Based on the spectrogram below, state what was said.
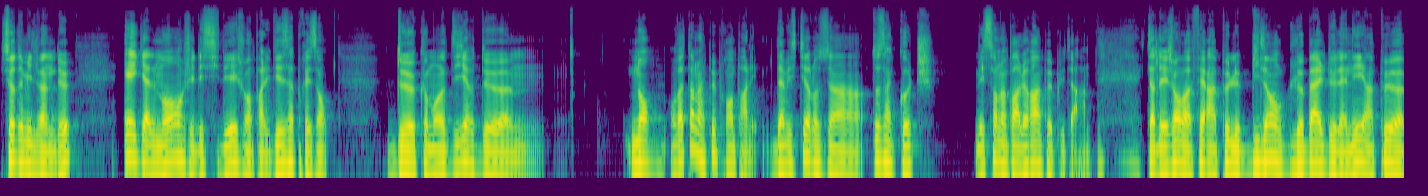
sur 2022. Et également, j'ai décidé, je vais en parler dès à présent, de comment dire, de euh, non, on va attendre un peu pour en parler, d'investir dans un dans un coach mais ça on en parlera un peu plus tard. Car déjà on va faire un peu le bilan global de l'année, un peu euh,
